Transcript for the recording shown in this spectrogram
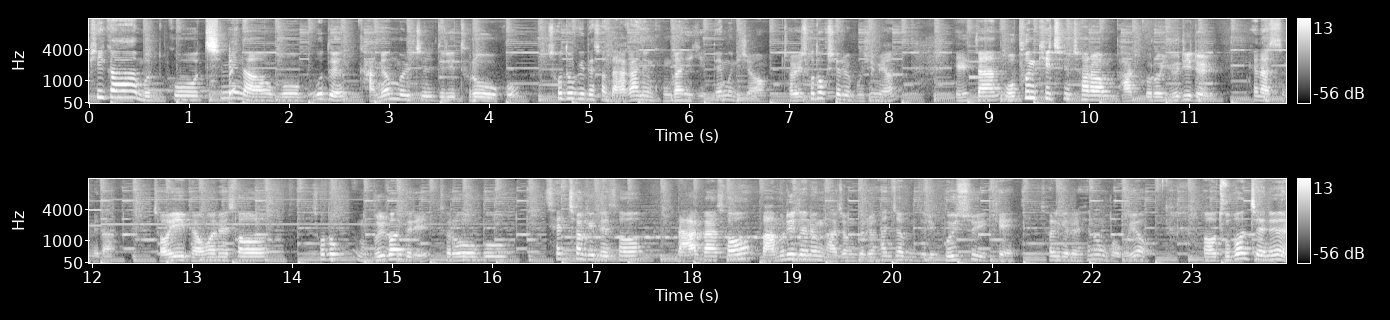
피가 묻고 침이 나오고 모든 감염 물질들이 들어오고 소독이 돼서 나가는 공간이기 때문이죠. 저희 소독실을 보시면 일단 오픈 키친처럼 밖으로 유리를 해놨습니다. 저희 병원에서 소독 물건들이 들어오고 세척이 돼서 나가서 마무리되는 과정들을 환자분들이 볼 수 있게 설계를 해놓은 거고요. 어, 두 번째는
